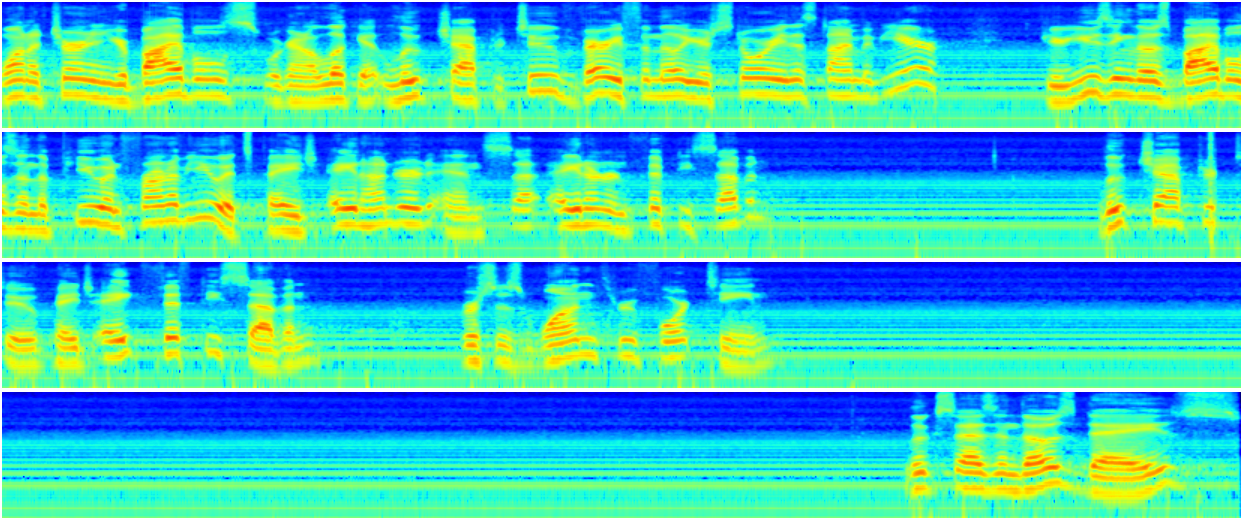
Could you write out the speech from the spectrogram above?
want to turn in your Bibles, we're going to look at Luke chapter 2, very familiar story this time of year. If you're using those Bibles in the pew in front of you, it's page 800 and 857. Luke chapter 2, page 857, verses 1 through 14. Luke says, In those days,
